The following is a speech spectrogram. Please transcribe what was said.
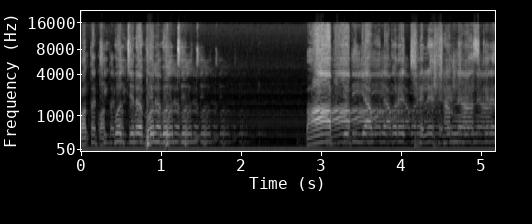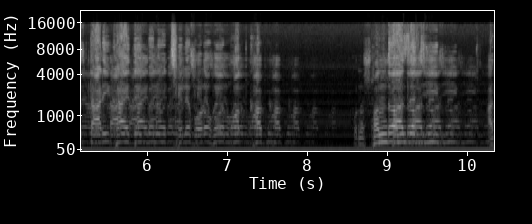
কথা ঠিক বলছি না ভুল বলছি? বাপ যদি যেমন করে ছেলের সামনে আজকের তাড়ি খায়, দেখবেন ও ছেলে বড় হয়ে মদ খাবে। কোন সন্দেহ আছে জি? আর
